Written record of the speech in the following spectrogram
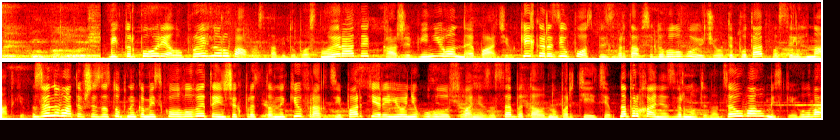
цей пункт на довивчення. Віктор Погорєлов проігнорував листа від обласної ради. каже, він його не бачив. Кілька разів поспіль звертався до головуючого депутат Василь Гнатків, звинувативши заступника міського голови та інших представників фракції партії регіонів у голосуванні за себе та однопартійців. На прохання звернути на це увагу міський голова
